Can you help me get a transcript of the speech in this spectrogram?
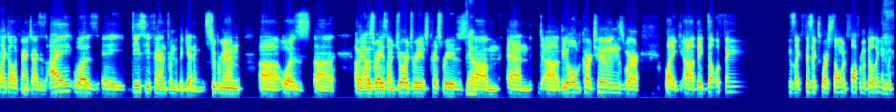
liked all the franchises. I was a DC fan from the beginning. Superman uh, was uh, I mean, I was raised on George Reeves, Chris Reeves, yep. um, and uh, the old cartoons where like uh, they dealt with things like physics where someone would fall from a building and he would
